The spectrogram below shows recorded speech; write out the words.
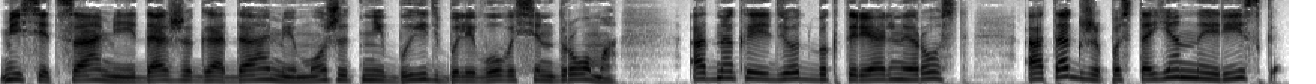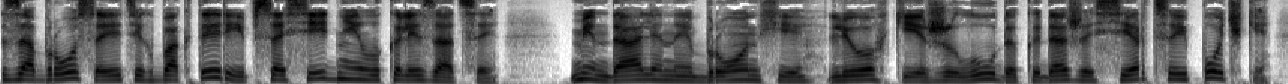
Месяцами и даже годами может не быть болевого синдрома, однако идет бактериальный рост, а также постоянный риск заброса этих бактерий в соседние локализации — миндалины, бронхи, легкие, желудок и даже сердце и почки —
